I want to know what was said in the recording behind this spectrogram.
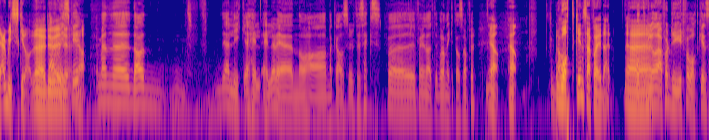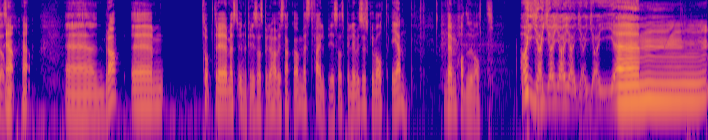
det er risky, da. Det, er- er du- du- risky, ja. men øh, da Jeg liker heller det enn å ha McAllister til 6 for, for United, hvor han ikke tar straffer. Ja, ja. Bra. Watkins er for høy der. 8 Eh, millioner er for dyrt for Watkins, altså. ja, ja. Eh, bra. Um, Topp tre mest underprisa spillere har vi snakka om. Mest feilprisa spillere. Hvis du skulle valgt én, hvem hadde du valgt? Oi, oi, oi, oi, oi, oi. Ehm,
